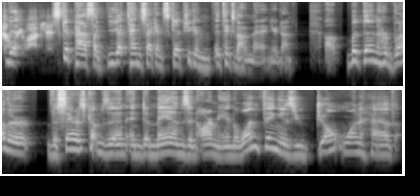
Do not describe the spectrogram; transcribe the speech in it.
Don't Yeah. rewatch it. skip past like you got 10 second skips you can it takes about a minute and you're done uh, but then her brother Viserys comes in and demands an army and the one thing is you don't want to have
